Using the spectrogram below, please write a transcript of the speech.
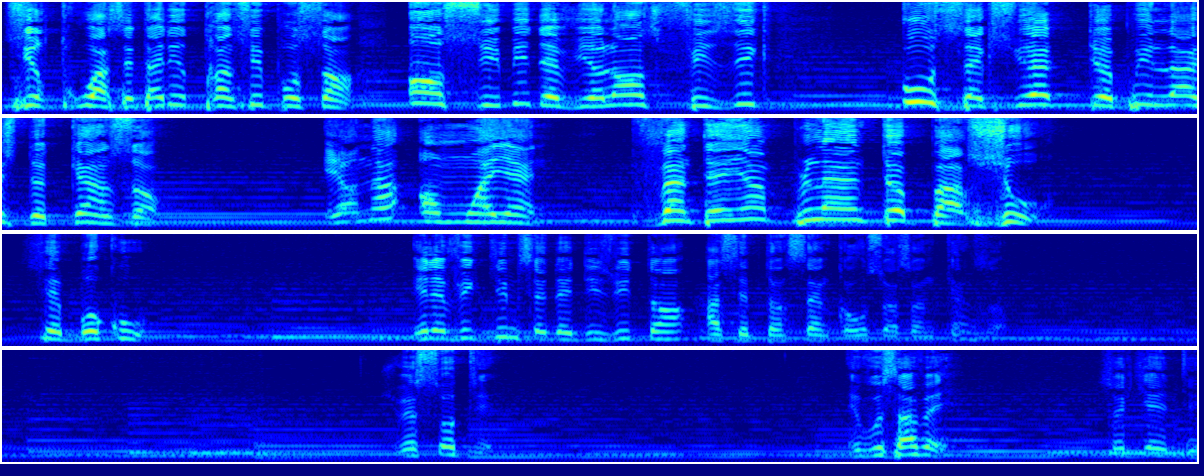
sur trois, c'est-à-dire 38%, ont subi des violences physiques ou sexuelle depuis l'âge de 15 ans. Et on a en moyenne 21 plaintes par jour. C'est beaucoup. Et les victimes, c'est de 18 ans à 75 ans ou 75 ans. Je vais sauter. Et vous savez, ce qui a été,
